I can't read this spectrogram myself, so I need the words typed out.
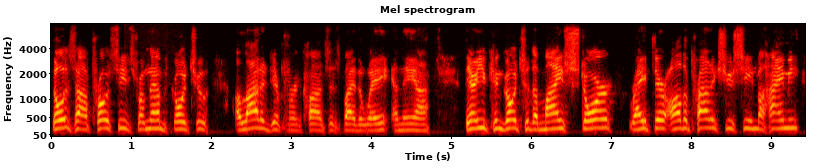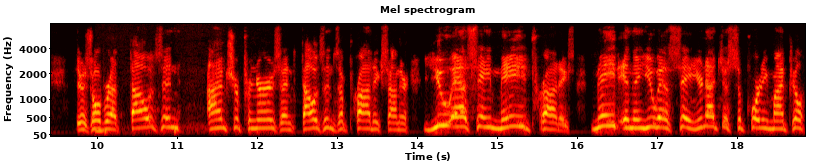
Those uh, proceeds from them go to a lot of different causes, by the way. And they, uh, There you can go to the My Store right there. All the products you've seen behind me. There's over a thousand entrepreneurs and thousands of products on there. USA made products, made in the USA. You're not just supporting my pill,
